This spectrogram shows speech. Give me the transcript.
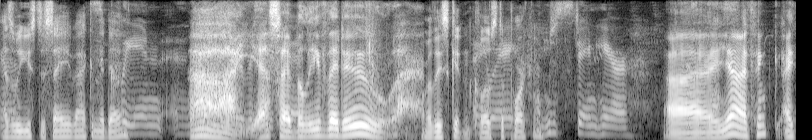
as we used to say back in the day, Ah, yes, I believe they do. or at least getting close to porking. I'm just staying here. Uh, yeah, I think I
